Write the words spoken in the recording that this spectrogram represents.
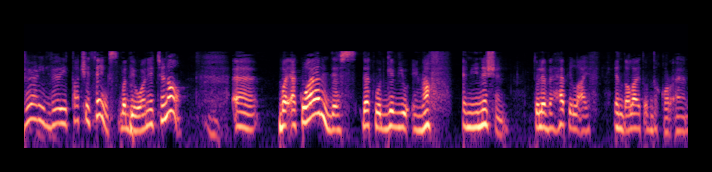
very, very touchy things, but they wanted to know. Uh, by acquiring this, that would give you enough ammunition to live a happy life in the light of the Quran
